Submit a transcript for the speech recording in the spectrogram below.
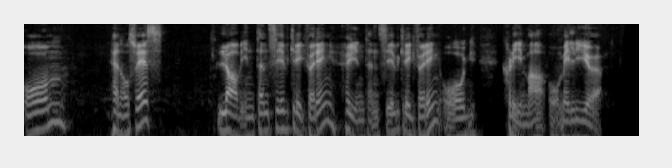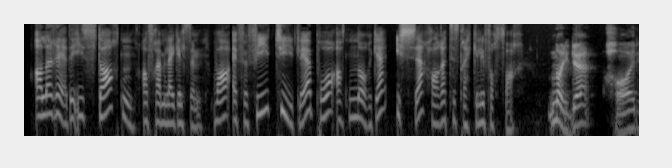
om henholdsvis lavintensiv krigføring, høyintensiv krigføring og klima og miljø. Allerede i starten av fremleggelsen var FFI tydelige på at Norge ikke har et tilstrekkelig forsvar. Norge har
